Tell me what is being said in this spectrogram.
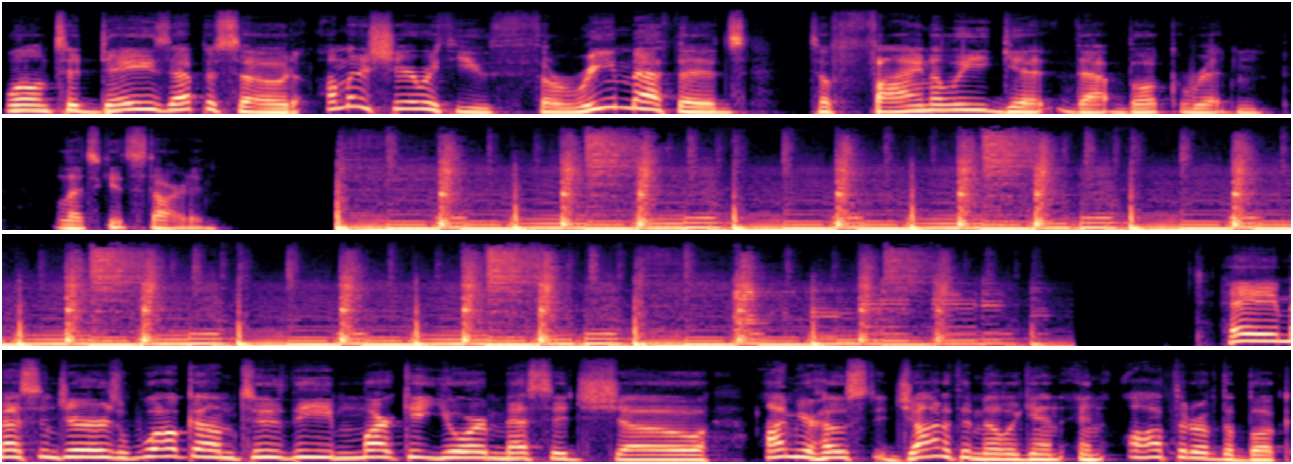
Well, in today's episode, I'm going to share with you three methods to finally get that book written. Let's get started. Hey, messengers, welcome to the Market Your Message Show. I'm your host, Jonathan Milligan, and author of the book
